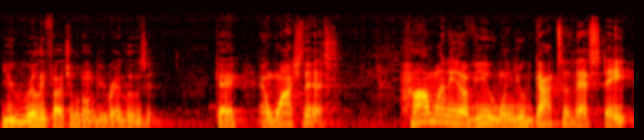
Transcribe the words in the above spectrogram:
You really felt you were going to get ready to lose it. Okay? And watch this. How many of you, when you got to that state,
